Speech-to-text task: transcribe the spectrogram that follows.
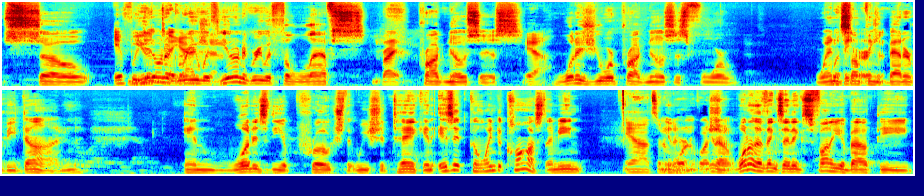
so If we you don't take agree with you don't agree with the left's Right. prognosis. Yeah. What is your prognosis for when something better be done? And what is the approach that we should take? And is it going to cost? I mean, Yeah, it's an you know, important question. you know, one of the things I think is funny about the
